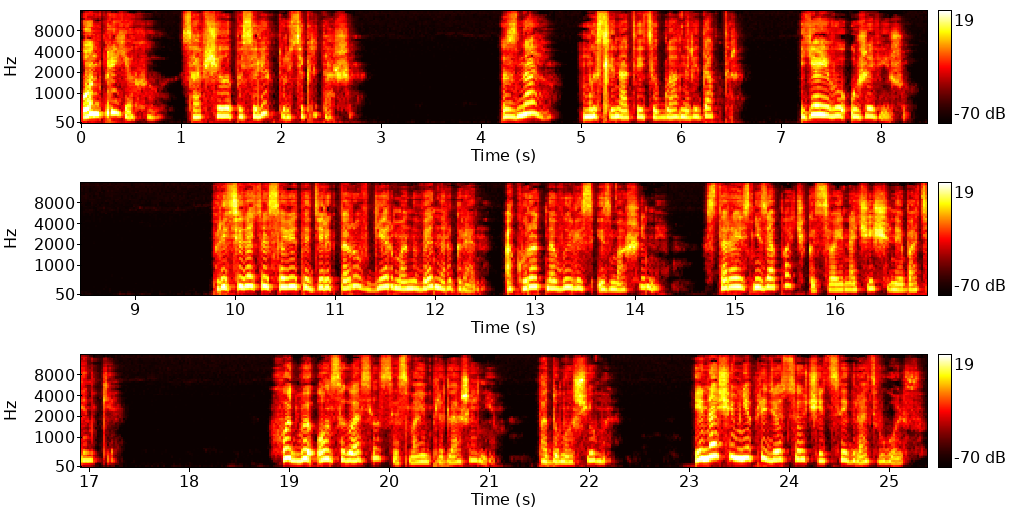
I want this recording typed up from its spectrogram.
«Он приехал», — сообщила по селектору секретарша. «Знаю», — мысленно ответил главный редактор. «Я его уже вижу». Председатель совета директоров Герман Веннергрен аккуратно вылез из машины, стараясь не запачкать свои начищенные ботинки. «Хоть бы он согласился с моим предложением», — подумал Шьюман. «Иначе мне придется учиться играть в гольф».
